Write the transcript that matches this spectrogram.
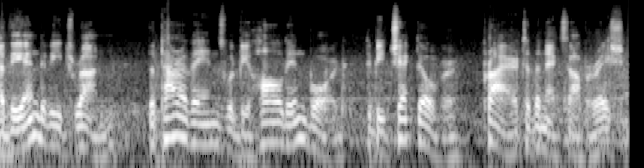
At the end of each run, the paravanes would be hauled inboard to be checked over prior to the next operation.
